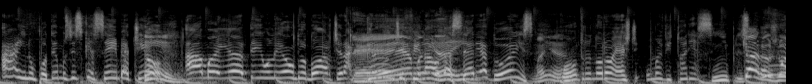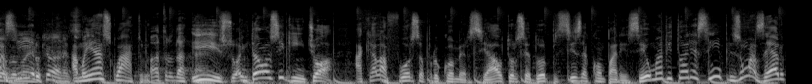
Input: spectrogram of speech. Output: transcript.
Ah, e não podemos esquecer, hein, Betinho? Hum. Amanhã tem o Leão do Norte na É, grande final amanhã, da hein? Série A2 Amanhã. contra o Noroeste. Uma vitória simples. Que hora é o 1 a jogo 0. amanhã? Que horas? Amanhã às quatro. Quatro da tarde. Isso. Então é o seguinte, ó. Aquela força pro comercial, o torcedor precisa comparecer. Uma vitória simples, 1 a 0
